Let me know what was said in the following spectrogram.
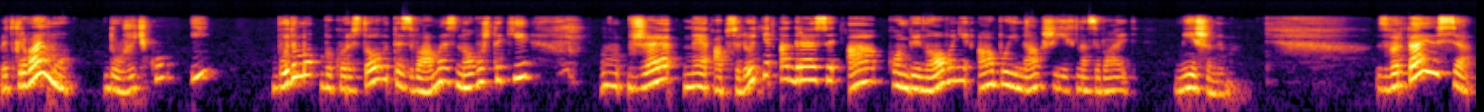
Відкриваємо дужечку і будемо використовувати з вами знову ж таки вже не абсолютні адреси, а комбіновані або інакше їх називають мішаними. Звертаюся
